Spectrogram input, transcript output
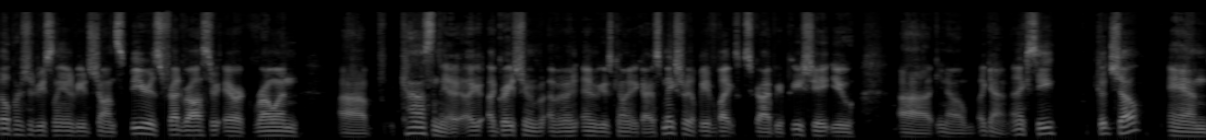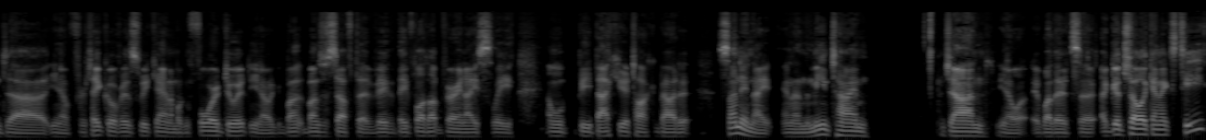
Bill Pritchard recently interviewed Shawn Spears, Fred Rosser, Eric Rowan. Uh, constantly a, a, great stream of interviews coming at you guys. Make sure to leave a like, subscribe. We appreciate you. Uh, you know, again, NXT, good show and uh, you know for takeover this weekend i'm looking forward to it you know a bunch of stuff that they've, they've built up very nicely and we'll be back here to talk about it sunday night. And in the meantime john you know whether it's a, a good show like nxt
